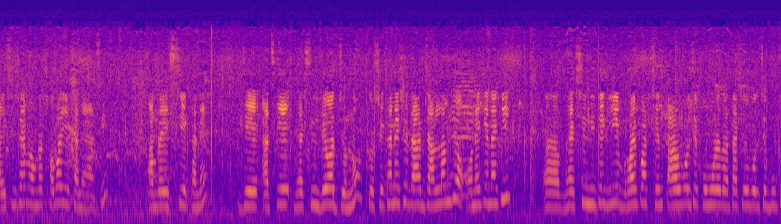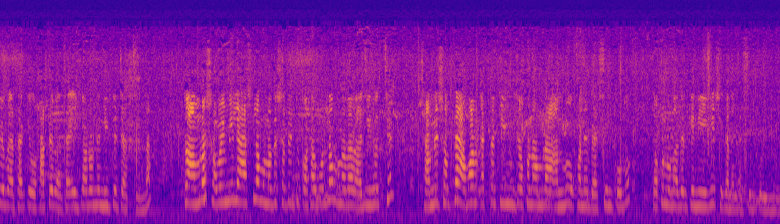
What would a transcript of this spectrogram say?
আইসি সাহেব আমরা সবাই এখানে আছি। আমরা এসছি এখানে যে আজকে ভ্যাকসিন দেওয়ার জন্য। তো সেখানে এসে জানলাম যে অনেকে নাকি ভ্যাকসিন নিতে গিয়ে ভয় পাচ্ছেন। কারও বলছে কোমরে ব্যথা, কেউ বলছে বুকে ব্যথা, কেউ হাতে ব্যথা, এই কারণে নিতে চাচ্ছেন না। তো আমরা সবাই মিলে আসলাম, ওনাদের সাথে একটু কথা বললাম, ওনারা রাজি হচ্ছেন। সামনের সপ্তাহে আবার একটা টিম যখন আমরা আনব, ওখানে ভ্যাকসিন করব, তখন ওনাদেরকে নিয়ে গিয়ে সেখানে ভ্যাকসিন করিয়ে নেব।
